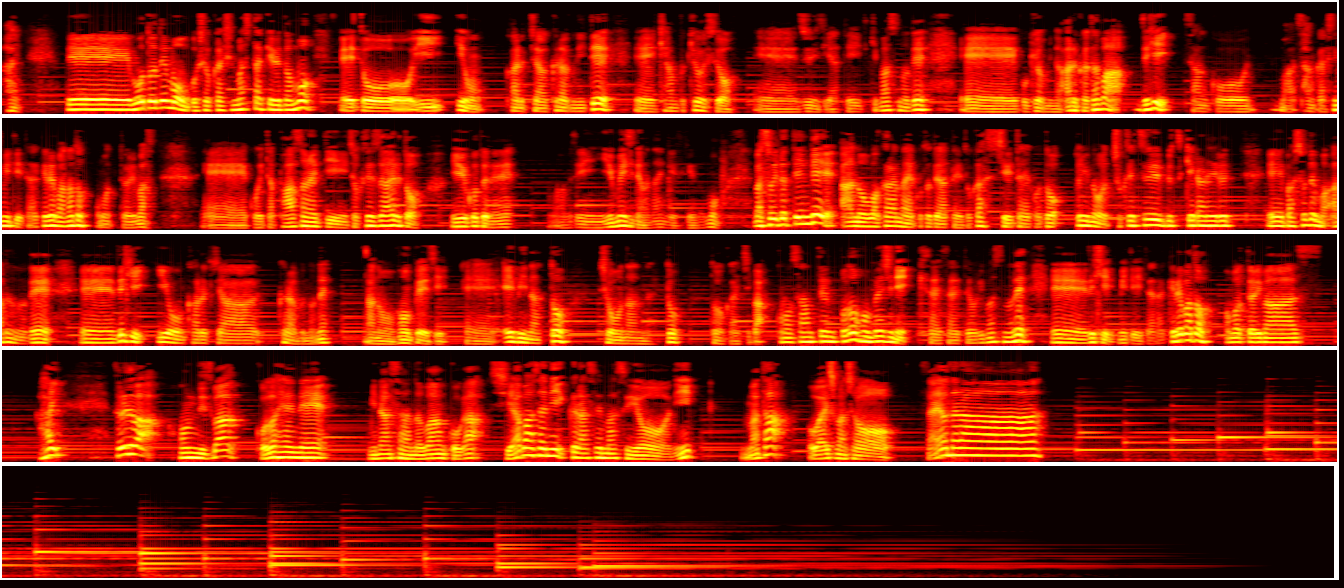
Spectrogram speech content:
はい。で、冒頭でもご紹介しましたけれども、えっ、ー、と、イオンカルチャークラブにて、えー、キャンプ教室を、えー、随時やっていきますので、えー、ご興味のある方は、ぜひ参考、まあ、参加してみていただければなと思っております。え、こういったパーソナリティに直接会えるということでね、まあ別に有名人ではないんですけれども、まあそういった点で、あの、わからないことであったりとか、知りたいことというのを直接ぶつけられる、え、場所でもあるので、え、ぜひ、イオンカルチャークラブのね、あの、ホームページ、えー、エビナと湘南内と東海市場、この3店舗のホームページに記載されておりますので、えー、ぜひ見ていただければと思っております。はい。それでは、本日はこの辺で、皆さんのワンコが幸せに暮らせますように、またお会いしましょう。さようなら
